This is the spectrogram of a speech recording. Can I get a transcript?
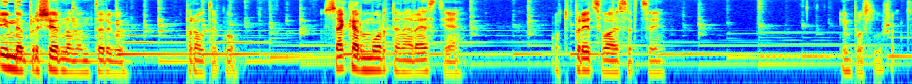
in na preširnem trgu. Prav tako. Vse, kar morate narediti, je odpreti svoje srce in poslušati.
